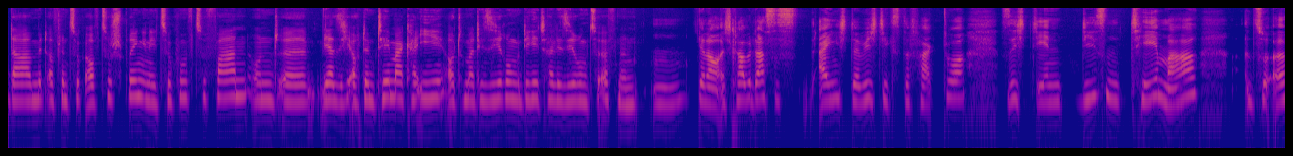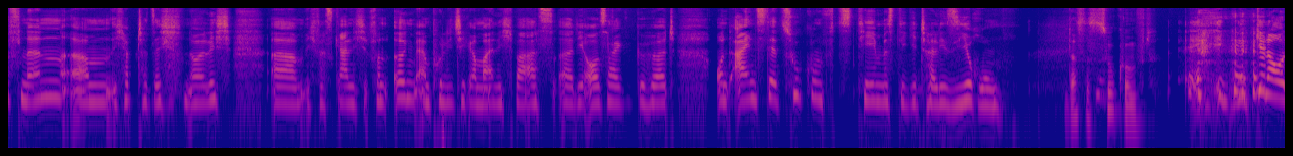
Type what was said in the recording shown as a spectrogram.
da mit auf den Zug aufzuspringen, in die Zukunft zu fahren und äh, ja, sich auch dem Thema KI, Automatisierung, Digitalisierung zu öffnen. Mhm. Genau, ich glaube, das ist eigentlich der wichtigste Faktor, sich den diesem Thema zu öffnen. Ähm, ich habe tatsächlich neulich, ähm, ich weiß gar nicht, von irgendeinem Politiker, meine ich, war es, äh, die Aussage gehört. Und eins der Zukunftsthemen ist Digitalisierung. Das ist Zukunft. Genau,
